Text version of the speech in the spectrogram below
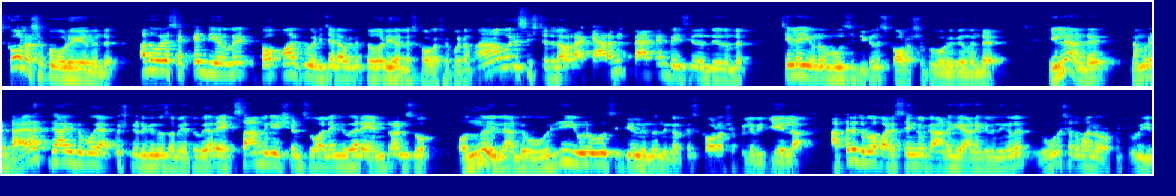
സ്കോളർഷിപ്പ് കൊടുക്കുന്നുണ്ട് അതുപോലെ സെക്കൻഡ് ഇയറിൽ ടോപ്പ് മാർക്ക് മേടിച്ചാൽ അവർക്ക് തേർഡ് ഇയറിൽ സ്കോളർഷിപ്പ് കിട്ടും. ആ ഒരു സിസ്റ്റത്തിൽ അവരുടെ അക്കാഡമിക് പാറ്റേൺ ബേസ് ചെയ്ത് എന്ത് ചെയ്യുന്നുണ്ട്? ചില യൂണിവേഴ്സിറ്റികൾ സ്കോളർഷിപ്പ് കൊടുക്കുന്നുണ്ട്. ഇല്ലാണ്ട് നമ്മൾ ഡയറക്റ്റ് ആയിട്ട് പോയി അഡ്മിഷൻ എടുക്കുന്ന സമയത്ത് വേറെ എക്സാമിനേഷൻസോ അല്ലെങ്കിൽ വേറെ എൻട്രൻസോ ഒന്നും ഇല്ലാണ്ട് ഒരു യൂണിവേഴ്സിറ്റിയിൽ നിന്ന് നിങ്ങൾക്ക് സ്കോളർഷിപ്പ് ലഭിക്കുകയില്ല. അത്തരത്തിലുള്ള പരസ്യങ്ങൾ കാണുകയാണെങ്കിൽ നിങ്ങൾ നൂറ് ശതമാനം ഉറപ്പിച്ചോളൂ. ഈ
